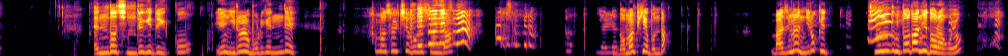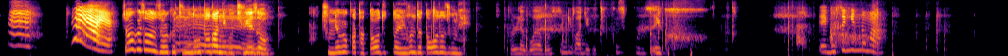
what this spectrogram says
엔더 진드기도 있고 얘는 이름을 모르겠는데 한번 설치해 보겠습니다. 열렸다. 너만 피해 본다? 맞으면 이렇게 둥둥 떠다니더라고요. 저기서도 저렇게 둥둥 떠다니고 뒤에서 중력 효과 다 떨어졌더니 혼자 떨어져 죽네. 원래 뭐야 못생겨가지고 다크스콜. 이거 야 못생긴 놈아.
